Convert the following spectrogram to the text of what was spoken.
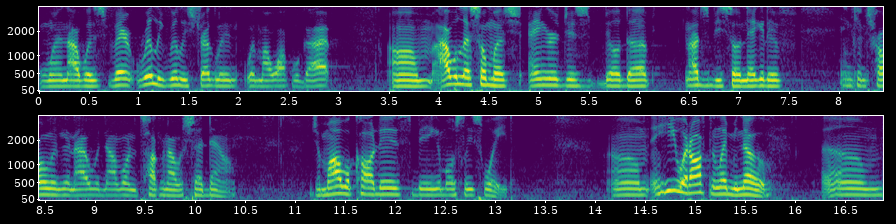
when I was very really really struggling with my walk with God. Um, I would let so much anger just build up, not just be so negative and controlling, and I would not want to talk, and I would shut down. Jamal would call this being emotionally swayed, um, and he would often let me know. Um,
